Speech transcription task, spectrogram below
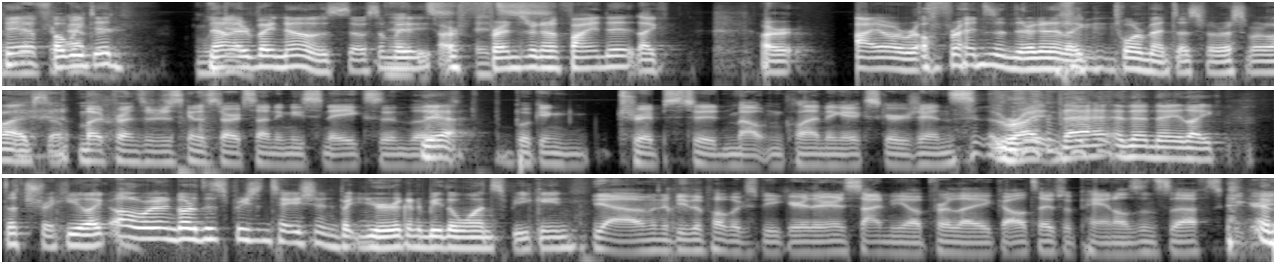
yeah, but we did. We now did. everybody knows. So somebody, It's- our friends are gonna find it, like our IRL friends, and they're gonna like torment us for the rest of our lives. So My friends are just gonna start sending me snakes and like Yeah. booking trips to mountain climbing excursions. right, that, and then they like they'll trick you, like, oh, we're gonna go to this presentation, but you're gonna be the one speaking. yeah, I'm gonna be the public speaker. They're gonna sign me up for like all types of panels and stuff. It's gonna be great.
